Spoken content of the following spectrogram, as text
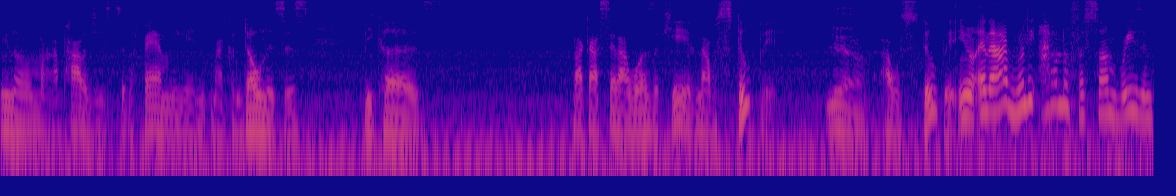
you know, my apologies to the family and my condolences because, like I said, I was a kid and I was stupid. Yeah. I was stupid, you know, and I really, I don't know, for some reason,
